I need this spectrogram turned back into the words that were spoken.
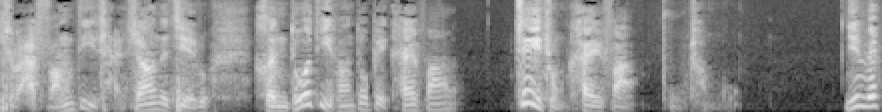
是吧？房地产商的介入，很多地方都被开发了。这种开发不成功。因为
